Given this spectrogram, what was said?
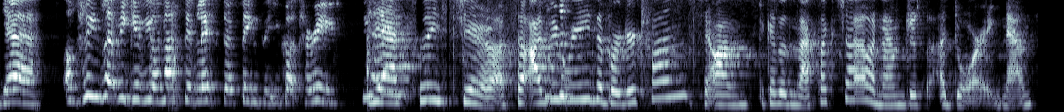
yeah, Oh, please let me give you a massive list of things that you've got to read. Yay. Yes, please do. So I've been reading the Bridgertons um, because of the Netflix show, and I'm just adoring them.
